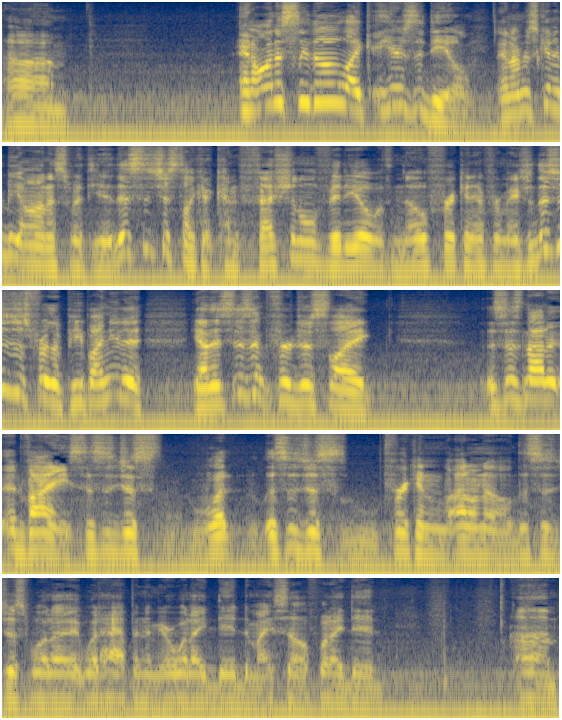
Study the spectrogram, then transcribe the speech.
Um, and honestly though, like here's the deal, and I'm just gonna be honest with you. This is just like a confessional video with no freaking information. This is just for the people. I need to, yeah. This isn't for just like, this is not advice. This is just what. This is just freaking. I don't know. This is just what I what happened to me or what I did to myself. What I did. Um,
